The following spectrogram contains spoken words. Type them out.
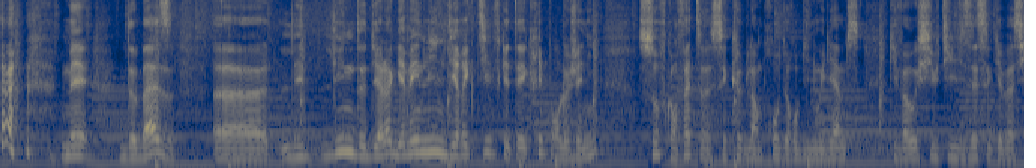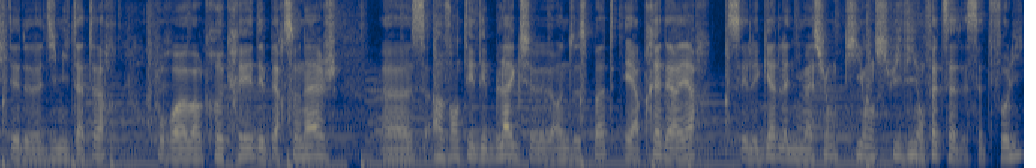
Mais de base, euh, les lignes de dialogue, il y avait une ligne directive qui était écrite pour le génie, sauf qu'en fait, c'est que de l'impro de Robin Williams, qui va aussi utiliser ses capacités d'imitateur pour euh, recréer des personnages, euh, inventer des blagues on the spot, et après, derrière, c'est les gars de l'animation qui ont suivi en fait cette, cette folie,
